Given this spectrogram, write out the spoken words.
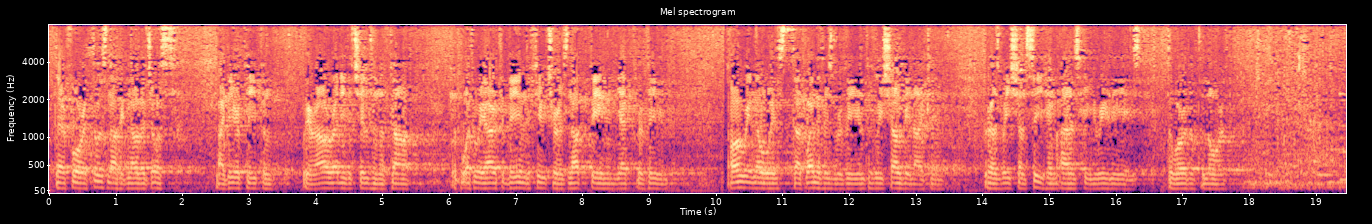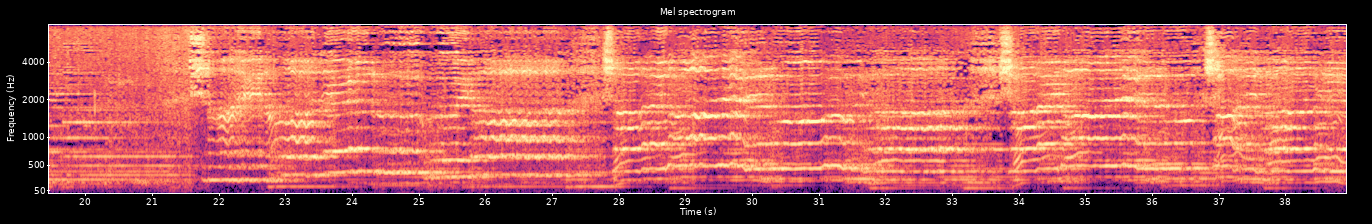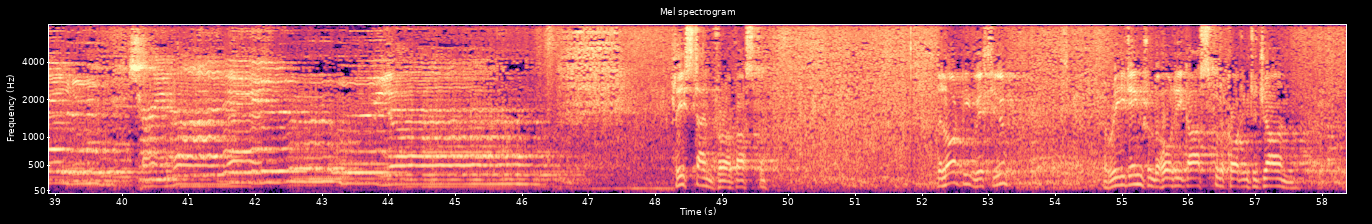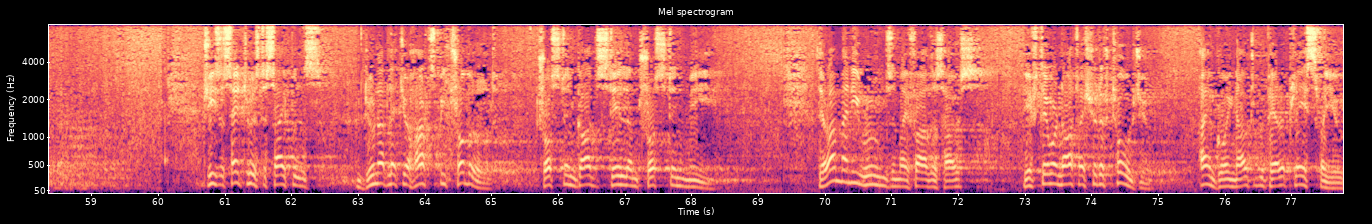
therefore it does not acknowledge us. My dear people, we are already the children of God, but what we are to be in the future has not been yet revealed. All we know is that when it is revealed, we shall be like Him, because we shall see Him as He really is. The word of the Lord. Please stand for our gospel. The Lord be with you. A reading from the Holy Gospel according to John. Jesus said to his disciples, Do not let your hearts be troubled. Trust in God still and trust in me. There are many rooms in my Father's house. If there were not, I should have told you. I am going now to prepare a place for you.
